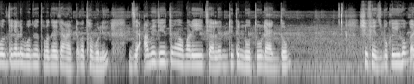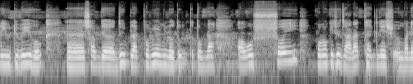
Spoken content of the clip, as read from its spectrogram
বলতে গেলে বন্ধুরা, তোমাদেরকে আরেকটা কথা বলি, যে আমি যেহেতু আমার এই চ্যানেলটিতে নতুন একদম সে ফেসবুকেই হোক আর ইউটিউবেই হোক সব দুই প্ল্যাটফর্মে আমি নতুন। তো তোমরা অবশ্যই কোনো কিছু জানার থাকলে মানে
